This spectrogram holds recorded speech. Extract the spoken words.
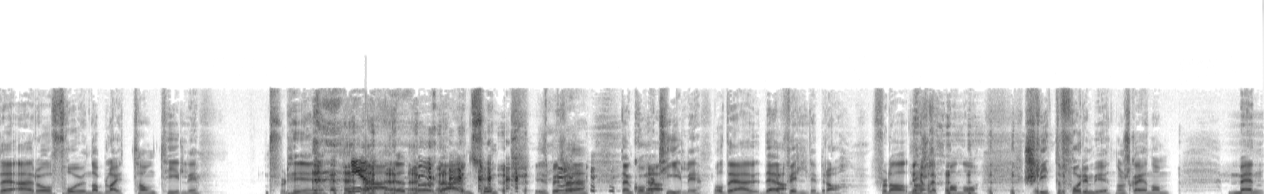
det er å få unna Blighttown tidlig. Fordi det er, en, det er en sump i spillet. Den kommer Ja. tidlig, og det er, det er veldig bra. For da, da slipper man å slite for mye når man skal gjennom. Men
